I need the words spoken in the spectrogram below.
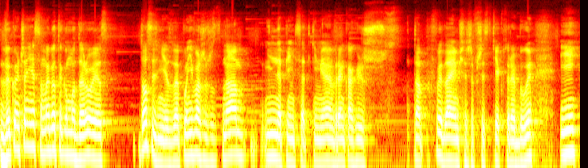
Wykończenie samego tego modelu jest dosyć niezłe, ponieważ już znam inne 500, miałem w rękach już, no, wydaje mi się, że wszystkie, które były i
